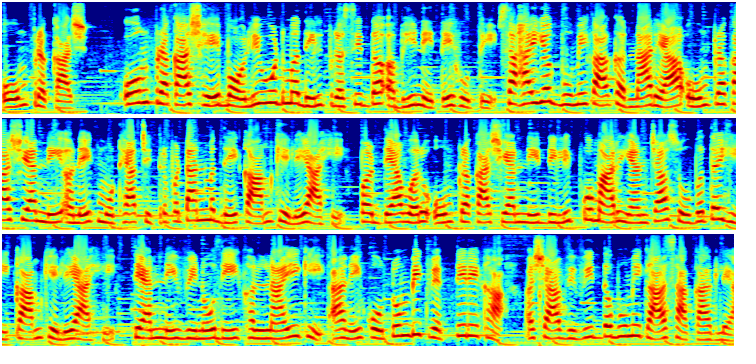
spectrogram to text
ओम प्रकाश. ओम प्रकाश हे बॉलिवूड मधील प्रसिद्ध अभिनेते होते. सहाय्यक भूमिका करणाऱ्या ओम प्रकाश यांनी अनेक मोठ्या चित्रपटांमध्ये काम केले आहे. पडद्यावर ओम प्रकाश यांनी दिलीप कुमार यांच्या सोबतही काम केले आहे. त्यांनी विनोदी खलनायकी आणि कौटुंबिक व्यक्तिरेखा अशा विविध भूमिका साकारल्या.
